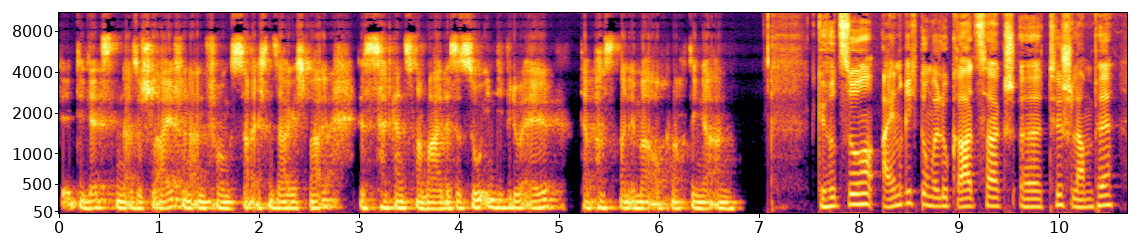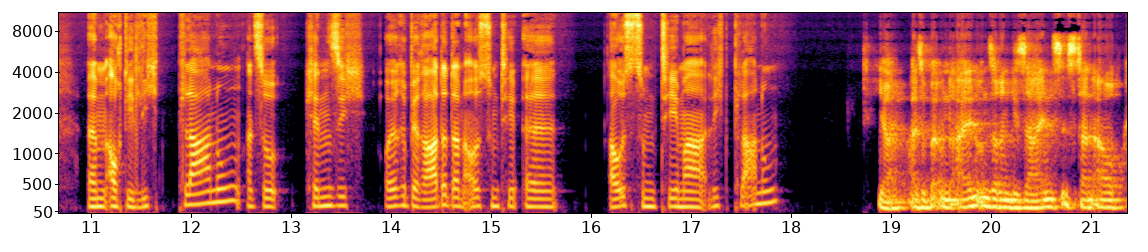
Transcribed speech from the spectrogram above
die letzten, also Schleifen in Anführungszeichen, sage ich mal. Das ist halt ganz normal. Das ist so individuell, da passt man immer auch noch Dinge an. Gehört zur Einrichtung, weil du gerade sagst, äh, Tischlampe, ähm, auch die Lichtplanung? Also kennen sich eure Berater dann aus zum, The äh, aus zum Thema Lichtplanung? Ja, also bei allen unseren Designs ist dann auch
